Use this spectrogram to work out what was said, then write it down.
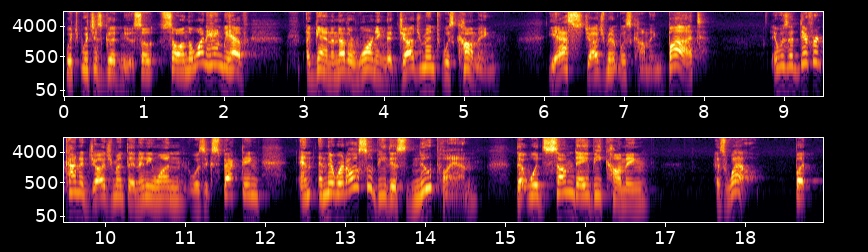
which which is good news. So so on the one hand we have again, another warning that judgment was coming. Yes, judgment was coming, but it was a different kind of judgment than anyone was expecting. And, and there would also be this new plan that would someday be coming as well. But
